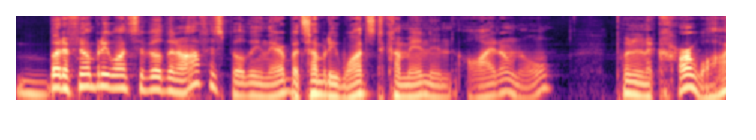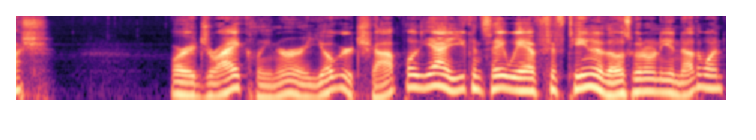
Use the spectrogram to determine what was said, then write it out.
but if nobody wants to build an office building there, but somebody wants to come in and, oh, I don't know, put in a car wash or a dry cleaner or a yogurt shop, well, yeah, you can say we have 15 of those. We don't need another one.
